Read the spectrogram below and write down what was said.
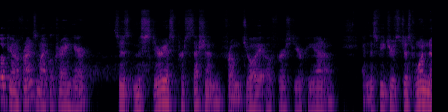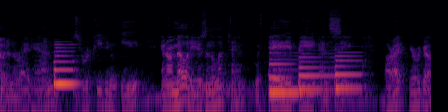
Hello, piano friends. Michael Crane here. This is Mysterious Procession from Joy of First Year Piano. And this features just one note in the right hand, just a repeating E, and our melody is in the left hand with A, B, and C. All right, here we go.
